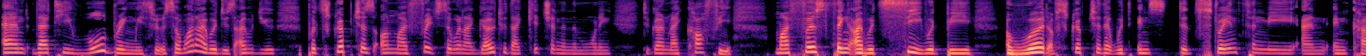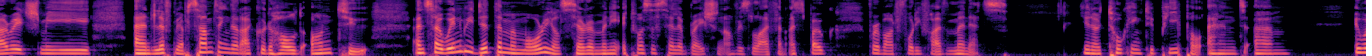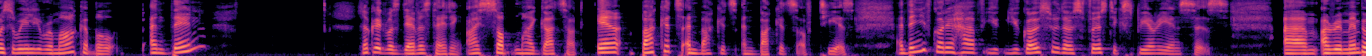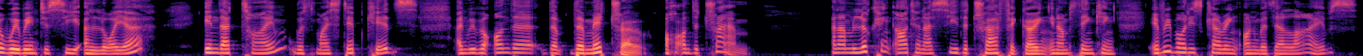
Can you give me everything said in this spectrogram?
and that he will bring me through. So what I would do is I would do, put scriptures on my fridge. So when I go to that kitchen in the morning to go and make coffee, my first thing I would see would be a word of scripture that would inst- strengthen me and encourage me and lift me up, something that I could hold on to. And so when we did the memorial ceremony, it was a celebration of his life. And I spoke for about 45 minutes, you know, talking to people and, um, it was really remarkable. And then Look, it was devastating. I sobbed my guts out, Air, buckets and buckets and buckets of tears. And then you've got to have, you, you go through those first experiences. Um, I remember we went to see a lawyer in that time with my stepkids and we were on the, the, the metro or on the tram. And I'm looking out and I see the traffic going and I'm thinking, everybody's carrying on with their lives.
